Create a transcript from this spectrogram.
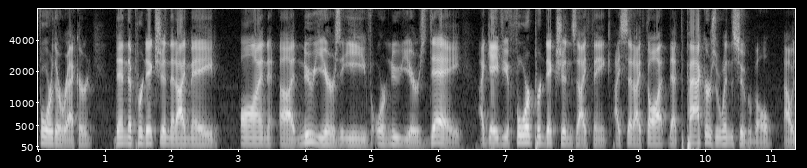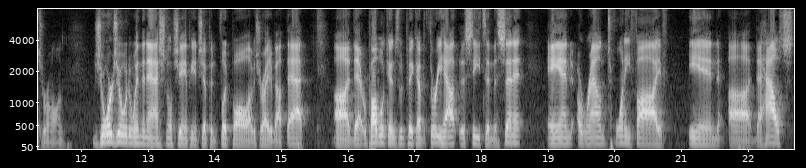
for the record than the prediction that I made on uh, New Year's Eve or New Year's Day. I gave you four predictions, I think. I said I thought that the Packers would win the Super Bowl. I was wrong. Georgia would win the national championship in football. I was right about that. Uh, that Republicans would pick up three seats in the Senate and around 25 in uh, the House.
